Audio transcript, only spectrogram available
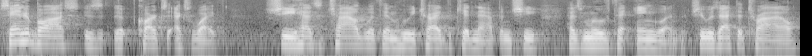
Sandra Boss is Clark's ex wife. She has a child with him who he tried to kidnap, and she has moved to England. She was at the trial.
